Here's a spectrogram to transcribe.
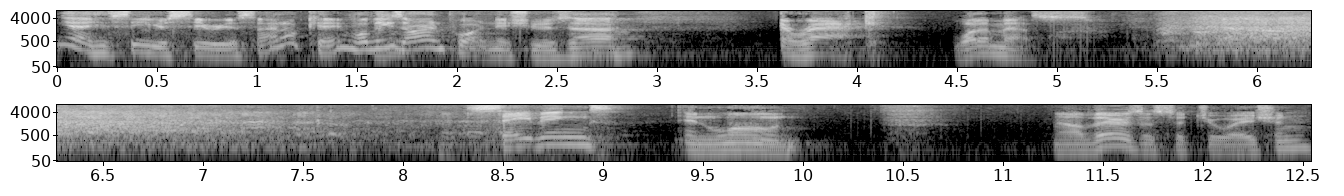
Yeah, you see your serious side. Okay. Well, these are important issues. Uh, Iraq, What a mess. savings and loan. Now there's a situation.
